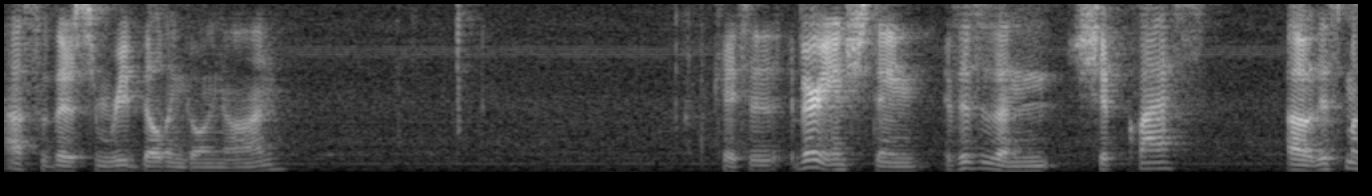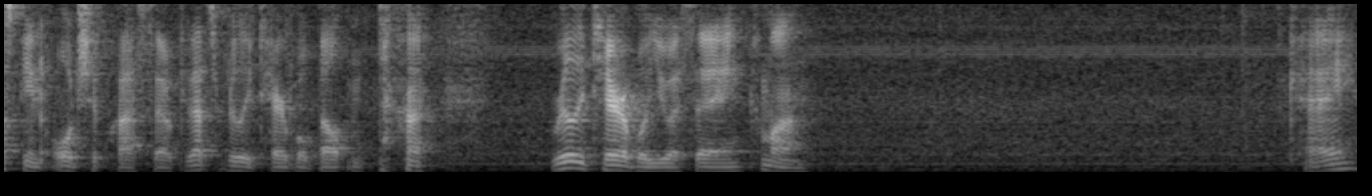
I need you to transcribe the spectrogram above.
Ah, so there's some rebuilding going on. Okay, so very interesting. If this is a ship class, oh, this must be an old ship class though, because that's a really terrible belt. really terrible USA. Come on. Okay.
